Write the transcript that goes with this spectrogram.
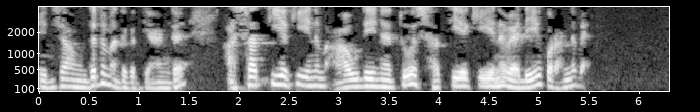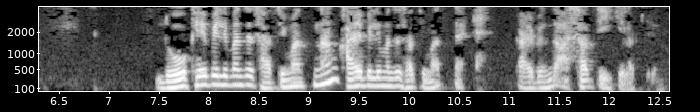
ඒ නිසා හොඳට මතක තියාගන්න අසත්‍ය කියන ආයුධේ නැතුව සතිය කියන වැඩේ කරන්න බෑ ලෝකයේ පිළිබඳ සතිමත් නම් කය පිළිබඳ සතිමත් නැහැ. කය පිළිබඳ අසතිය කියලා කියනවා.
